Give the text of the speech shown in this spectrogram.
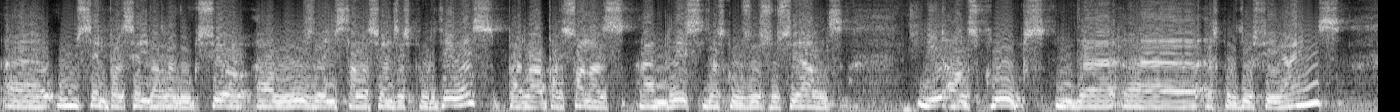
eh, un 100% de reducció a l'ús d'instal·lacions esportives per a persones en risc d'exclusió socials i els clubs d'esportius de, eh,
